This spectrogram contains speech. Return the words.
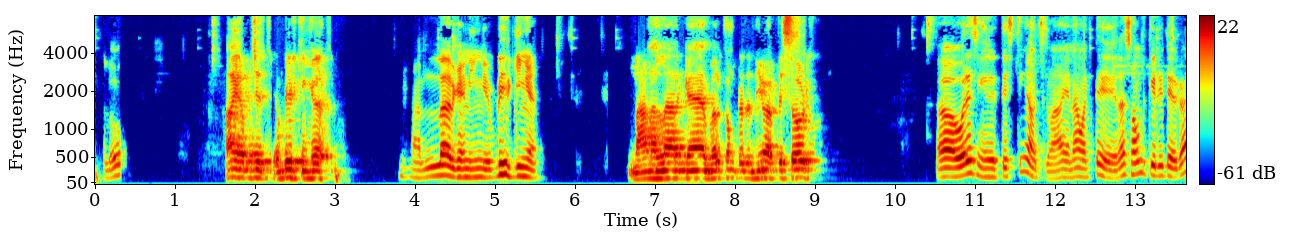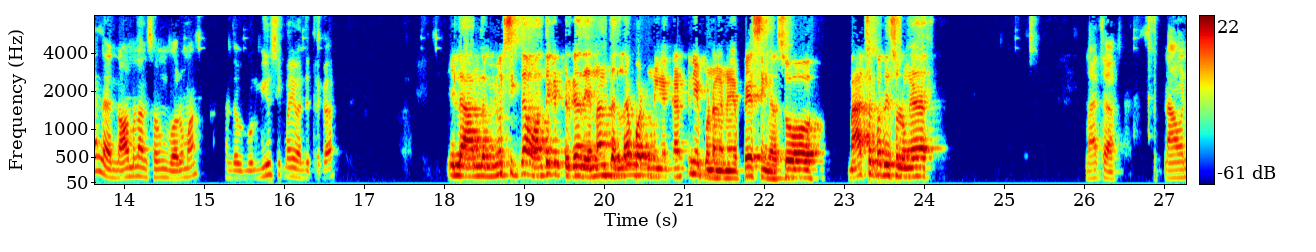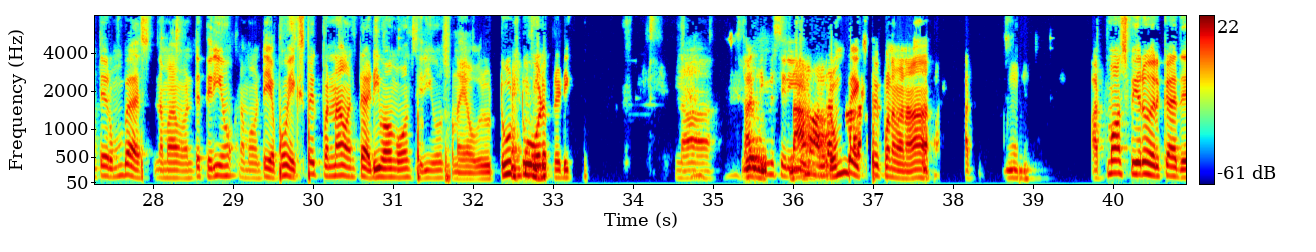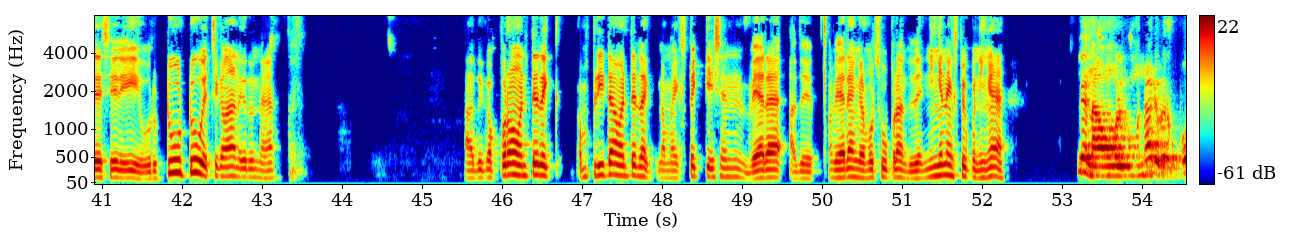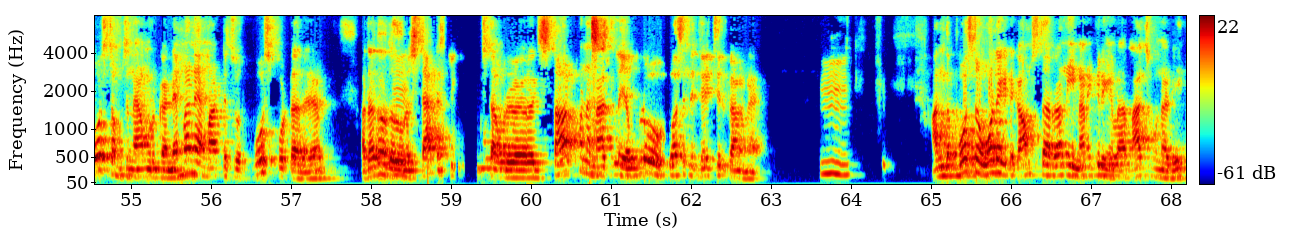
Hello hi Abhijit எப்படி இருக்கீங்க? நல்லா இருக்கேன். நீங்க எப்படி இருக்கீங்க? நான் நல்லா இருக்கேன். Welcome to the new episode ஒரே செகண்ட் டெஸ்டிங் வச்சுக்கலாம். ஏன்னா வந்துட்டு ஏதாவது சவுண்ட் கேட்டுட்டே இருக்கா? இல்ல நார்மலா அந்த சவுண்ட் வருமா? அந்த மியூசிக் மாதிரி வந்துட்டு இருக்கா? இல்ல அந்த மியூசிக் தான் வந்துகிட்டு இருக்கு. அது என்னன்னு தெரியல பட் நீங்க கண்டினியூ பண்ணுங்க. நீங்க பேசுங்க. சோ மேட்சை பத்தி சொல்லுங்க. மேட்சா நான் வந்துட்டு ரொம்ப நம்ம வந்துட்டு தெரியும். நம்ம வந்துட்டு எப்பவும் எக்ஸ்பெக்ட் பண்ணா வந்துட்டு அடி வாங்குவோம் தெரியும் சொன்னேன். ஒரு டூ டூவோட ப்ரெடிக்ட் நான் சரி ரொம்ப எக்ஸ்பெக்ட் பண்ண வேணாம். அட்மாஸ்பியரும் இருக்காது. சரி ஒரு டூ டூ வச்சுக்கலாம்னு இருந்தேன். அதுக்கப்புறம் வந்துட்டு லைக் கம்ப்ளீட்டா வந்துட்டு லைக் நம்ம எக்ஸ்பெக்டேஷன் வேற அது வேறங்கிற போது சூப்பரா இருந்தது. நீங்க என்ன எக்ஸ்பெக்ட் பண்ணீங்க? இல்ல நான் உங்களுக்கு முன்னாடி ஒரு போஸ்ட் அமிச்சேன் ஞாபகம் இருக்கா நெமானியா மார்டிஸ் ஒரு போஸ்ட் போட்டாரு. அதாவது அது ஒரு ஸ்டாட்டிஸ்டிக் ஒரு ஸ்டார்ட் பண்ண மேட்ச்ல எவ்வளவு பர்சன்டேஜ் ஜெயிச்சிருக்காங்கன்னு. அந்த போஸ்ட ஓலை கிட்ட காமிச்சிட்டாரா நீங்க நினைக்கிறீங்களா மேட்ச் முன்னாடி?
